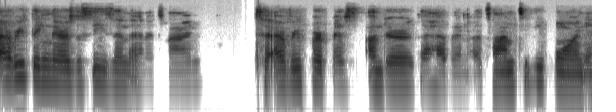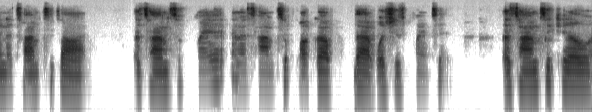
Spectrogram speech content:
everything there is a season and a time, to every purpose under the heaven, a time to be born and a time to die, a time to plant and a time to pluck up that which is planted, a time to kill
